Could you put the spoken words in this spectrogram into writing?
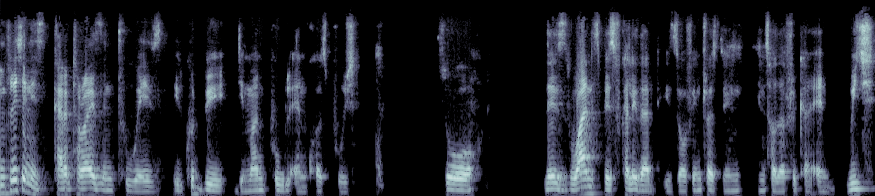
inflation is characterized in two ways. It could be demand pull and cost push. So there's one specifically that is of interest in, in South Africa and which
